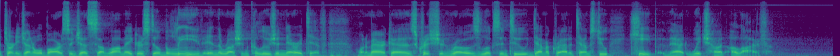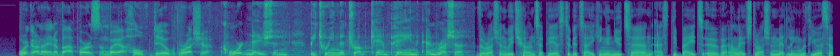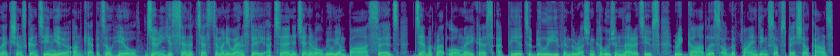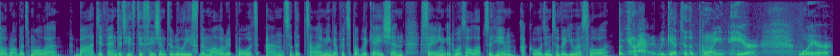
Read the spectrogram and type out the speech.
Attorney General Barr suggests some lawmakers still believe in the Russian collusion narrative. One America's Kristian Rouz looks into Democrat attempts to keep that witch hunt alive. We're going to, in a bipartisan way, I hope, deal with Russia. Coordination between the Trump campaign and Russia. The Russian witch hunt appears to be taking a new turn as debates over alleged Russian meddling with U.S. elections continue on Capitol Hill. During his Senate testimony Wednesday, Attorney General William Barr said Democrat lawmakers appear to believe in the Russian collusion narratives, regardless of the findings of Special Counsel Robert Mueller. Barr defended his decision to release the Mueller report and the timing of its publication, saying it was all up to him according to the U.S. law. You know, how did we get to the point here where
